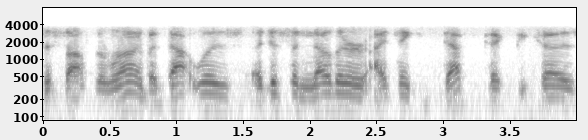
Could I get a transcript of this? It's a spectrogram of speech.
to stop the run. But that was uh, just another, I think, depth pick because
